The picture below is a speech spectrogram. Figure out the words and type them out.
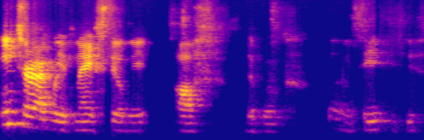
interact with may still be off the book. Let me see if this.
